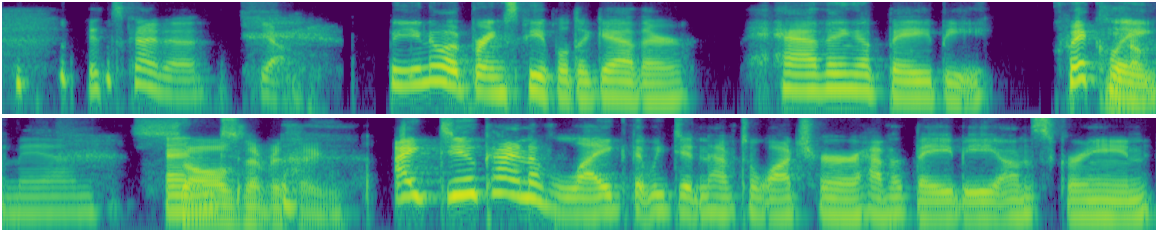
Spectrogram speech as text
it's kind of yeah. but you know what brings people together? Having a baby quickly. Oh, man. Solves everything. I do kind of like that we didn't have to watch her have a baby on screen.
